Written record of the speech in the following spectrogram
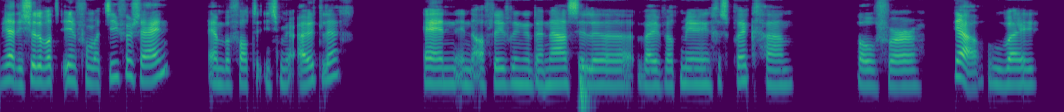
ja, die zullen wat informatiever zijn en bevatten iets meer uitleg. En in de afleveringen daarna zullen wij wat meer in gesprek gaan over ja, hoe wij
